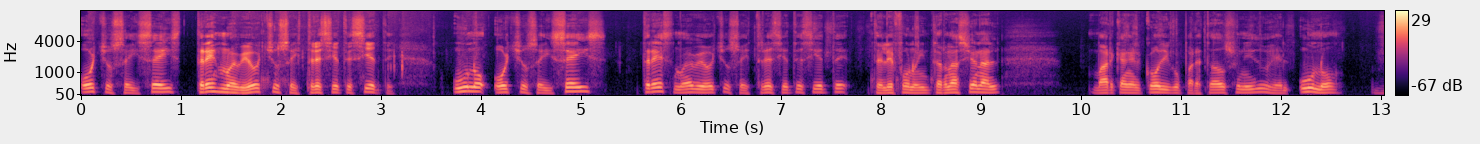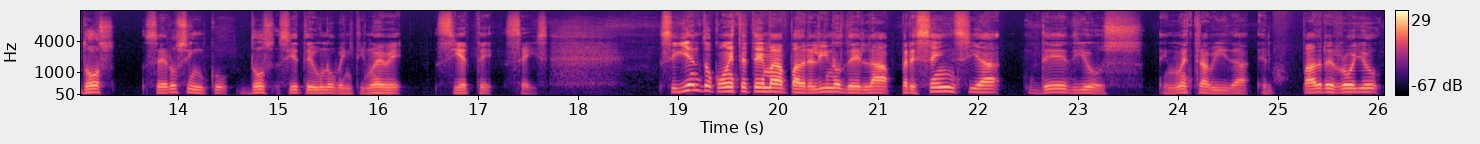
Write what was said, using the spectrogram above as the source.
1-866-398-6377. 1-866-398-6377, teléfono internacional. Marcan el código para Estados Unidos el 1-205-271-2976. Siguiendo con este tema, Padrelino, de la presencia de Dios en nuestra vida, el Padre Rollo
